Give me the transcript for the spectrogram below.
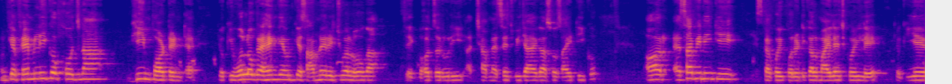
उनके फैमिली को खोजना भी इम्पोर्टेंट है, क्योंकि वो लोग रहेंगे, उनके सामने रिचुअल होगा तो एक बहुत ज़रूरी अच्छा मैसेज भी जाएगा सोसाइटी को। और ऐसा भी नहीं कि इसका कोई पॉलिटिकल माइलेज कोई ले क्योंकि ये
